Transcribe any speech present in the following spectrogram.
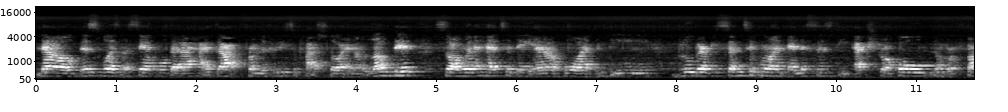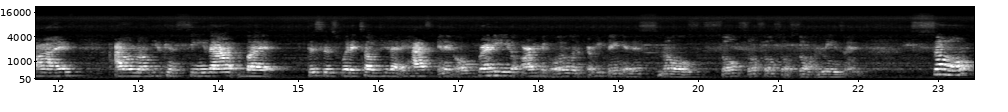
Now, this was a sample that I had got from the beauty supply store and I loved it. So I went ahead today and I bought the blueberry scented one and this is the extra hold number five. I don't know if you can see that, but this is what it tells you that it has in it already, the argan oil and everything, and it smells so, so, so, so, so amazing. So,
